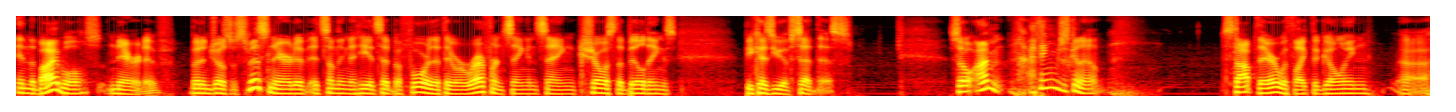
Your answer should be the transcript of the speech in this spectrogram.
in the Bible's narrative, but in Joseph Smith's narrative, it's something that he had said before that they were referencing and saying, "Show us the buildings because you have said this." So I'm I think I'm just to stop there with like the going uh,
